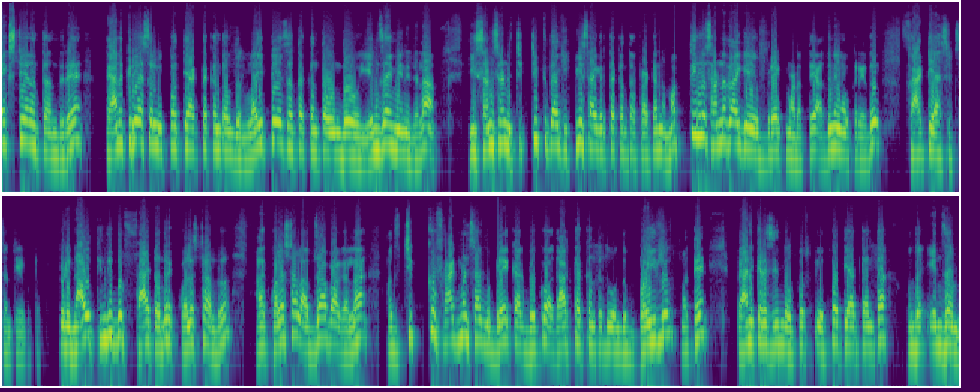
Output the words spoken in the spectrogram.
ನೆಕ್ಸ್ಟ್ ಏನಂತ ಅಂದ್ರೆ ಪ್ಯಾನ್ಕ್ರಿಯಾಸ್ ಅಲ್ಲಿ ಉತ್ಪತ್ತಿ ಆಗ್ತಕ್ಕಂಥ ಒಂದು ಲೈಪೇಸ್ ಅಂತಕ್ಕಂಥ ಒಂದು ಎನ್ಸೈಮ್ ಏನಿದೆಲ್ಲ ಈ ಸಣ್ಣ ಸಣ್ಣ ಚಿಕ್ಕ ಚಿಕ್ಕದಾಗಿ ಪೀಸ್ ಆಗಿರ್ತಕ್ಕಂಥ ಫ್ಯಾಟ್ ಅನ್ನ ಮತ್ತಿನ್ನು ಸಣ್ಣದಾಗಿ ಬ್ರೇಕ್ ಮಾಡುತ್ತೆ. ಅದನ್ನೇ ನಾವು ಕರೆಯೋದು ಫ್ಯಾಟಿ ಆಸಿಡ್ಸ್ ಅಂತ ಹೇಳ್ಬಿಟ್ಟು. ನೋಡಿ, ನಾವು ತಿಂದಿದ್ದು ಫ್ಯಾಟ್ ಅಂದ್ರೆ ಕೊಲೆಸ್ಟ್ರಾಲ್ ಆ ಕೊಲೆಸ್ಟ್ರಾಲ್ ಅಬ್ಸಾರ್ಬ್ ಆಗಲ್ಲ, ಅದು ಚಿಕ್ಕ ಫ್ರಾಗ್ಮೆಂಟ್ಸ್ ಆಗಿ ಬ್ರೇಕ್ ಆಗಬೇಕು. ಅದಾಗ್ತಕ್ಕಂಥದ್ದು ಒಂದು ಬೈಲು ಮತ್ತೆ ಪ್ಯಾನಿಕರಸ್ ಇಂದ ಉತ್ಪತ್ತಿ ಉತ್ಪತ್ತಿ ಆಗ್ತಂತ ಒಂದು ಎನ್ಸೈಮ್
